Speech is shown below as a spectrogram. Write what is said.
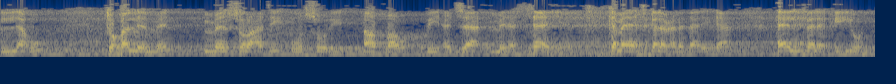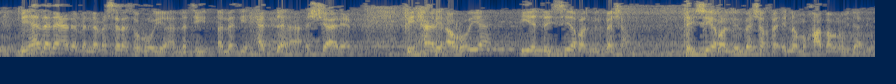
له تقلل من من سرعة وصول الضوء بأجزاء من الثانية. كما يتكلم على ذلك الفلكيون. لهذا نعلم أن مسألة الرؤية التي التي حدها الشارع في حال الرؤية هي تيسيرا للبشر. تيسيرا للبشر فإنه مخاطب بذلك.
